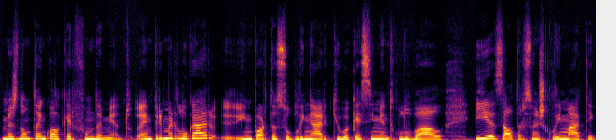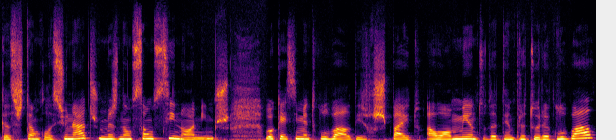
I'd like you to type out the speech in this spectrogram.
mas não tem qualquer fundamento. Em primeiro lugar, importa sublinhar que o aquecimento global e as alterações climáticas estão relacionados, mas não são sinónimos. O aquecimento global diz respeito ao aumento da temperatura global,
